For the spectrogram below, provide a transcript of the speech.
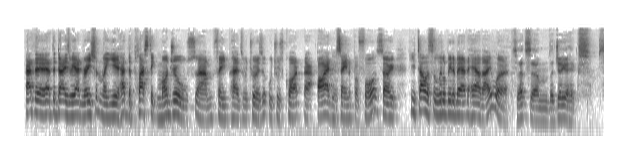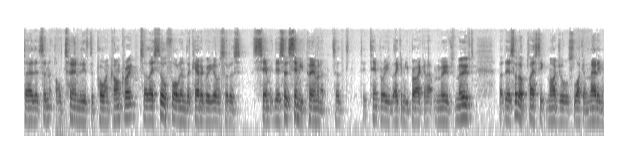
at the at the days we had recently, you had the plastic modules um, feed pads, which was which was quite. Uh, I hadn't seen it before, so can you tell us a little bit about how they work? So that's um, the GeoHex So that's an alternative to pouring concrete. So they still fall into the category of sort of semi. They're sort of semi-permanent. So they're temporary. They can be broken up and moved, moved. But they're sort of plastic modules like a matting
